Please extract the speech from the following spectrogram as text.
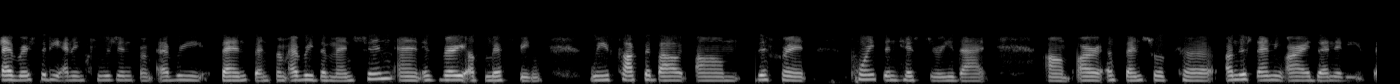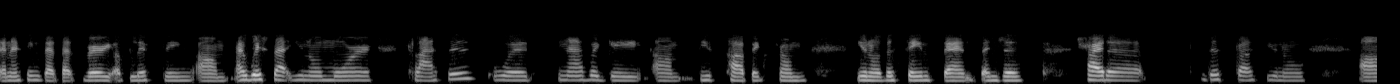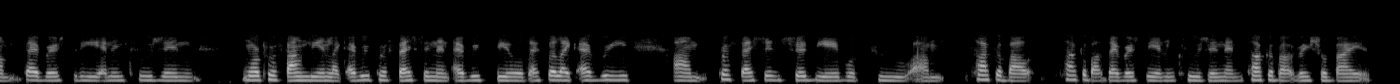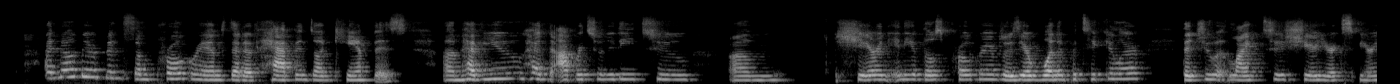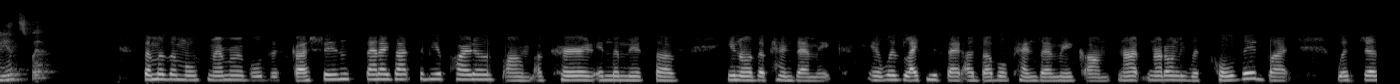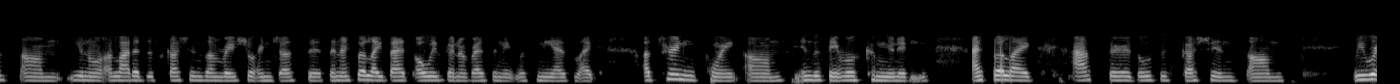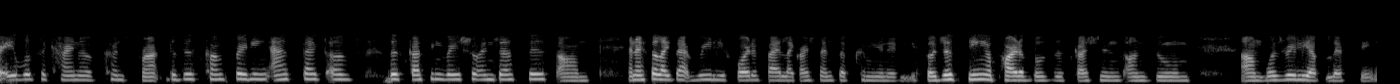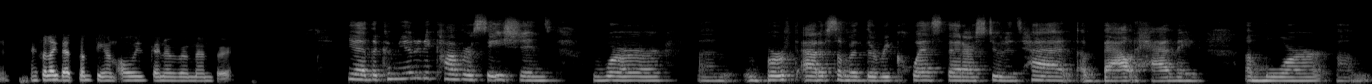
diversity and inclusion from every sense and from every dimension, and it's very uplifting. We've talked about um, different points in history that um, are essential to understanding our identities. And I think that that's very uplifting. Um, I wish that, you know, more classes would navigate um, these topics from, you know, the same stance and just try to discuss, you know, um, diversity and inclusion more profoundly in like every profession and every field. I feel like every um, profession should be able to um, talk about talk about diversity and inclusion and talk about racial bias. I know there have been some programs that have happened on campus. Um, have you had the opportunity to um, share in any of those programs, or is there one in particular that you would like to share your experience with? some of the most memorable discussions that I got to be a part of um, occurred in the midst of, you know, the pandemic. It was like you said, a double pandemic, um, not not only with COVID, but with just um, you know a lot of discussions on racial injustice, and I feel like that's always going to resonate with me as like a turning point um, in the St. Rose community. I feel like after those discussions, um, we were able to kind of confront the discomforting aspect of discussing racial injustice. Um, and I feel like that really fortified like our sense of community. So just being a part of those discussions on Zoom um, was really uplifting. I feel like that's something I'm always going to remember. Yeah, the community conversations were um, birthed out of some of the requests that our students had about having a more um,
